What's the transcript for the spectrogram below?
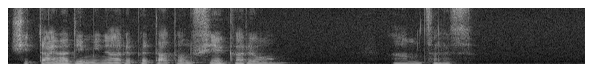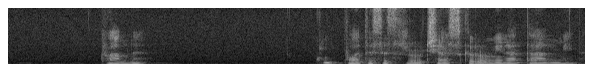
Și taina din mine a repetat-o în fiecare om. Am înțeles. Doamne, cum poate să strălucească lumina Ta în mine?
